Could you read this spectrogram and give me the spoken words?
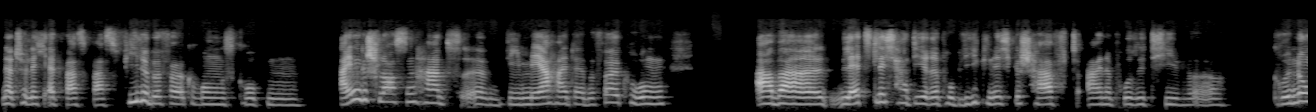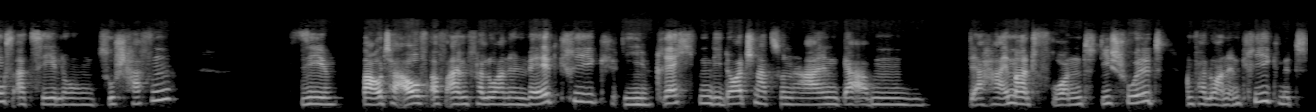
natürlich etwas, was viele Bevölkerungsgruppen eingeschlossen hat, äh, die Mehrheit der Bevölkerung. Aber letztlich hat die Republik nicht geschafft, eine positive Gründungserzählung zu schaffen. Sie baute auf auf einem verlorenen Weltkrieg. Die Rechten, die Deutschnationalen gaben der Heimatfront die Schuld am verlorenen Krieg mit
